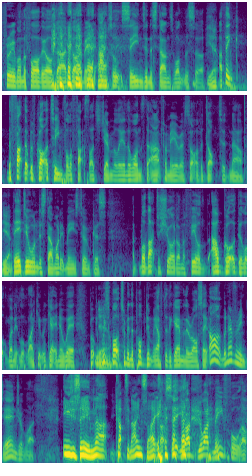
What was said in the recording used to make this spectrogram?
threw him on the floor, they all died. I mean, absolute scenes in the stands, want there. So Yeah. I think the fact that we've got a team full of fat lads generally, and the ones that aren't from here are sort of adopted now. Yeah. they do understand what it means to them because. Well, that just showed on the field how gutted they looked when it looked like it were getting away. But Yeah. we spoke to them in the pub, didn't we, after the game, and they were all saying, "Oh, we're never in danger." I'm like, Easy saying that, Captain Hindsight. "That's it. You had you had me fooled." I,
